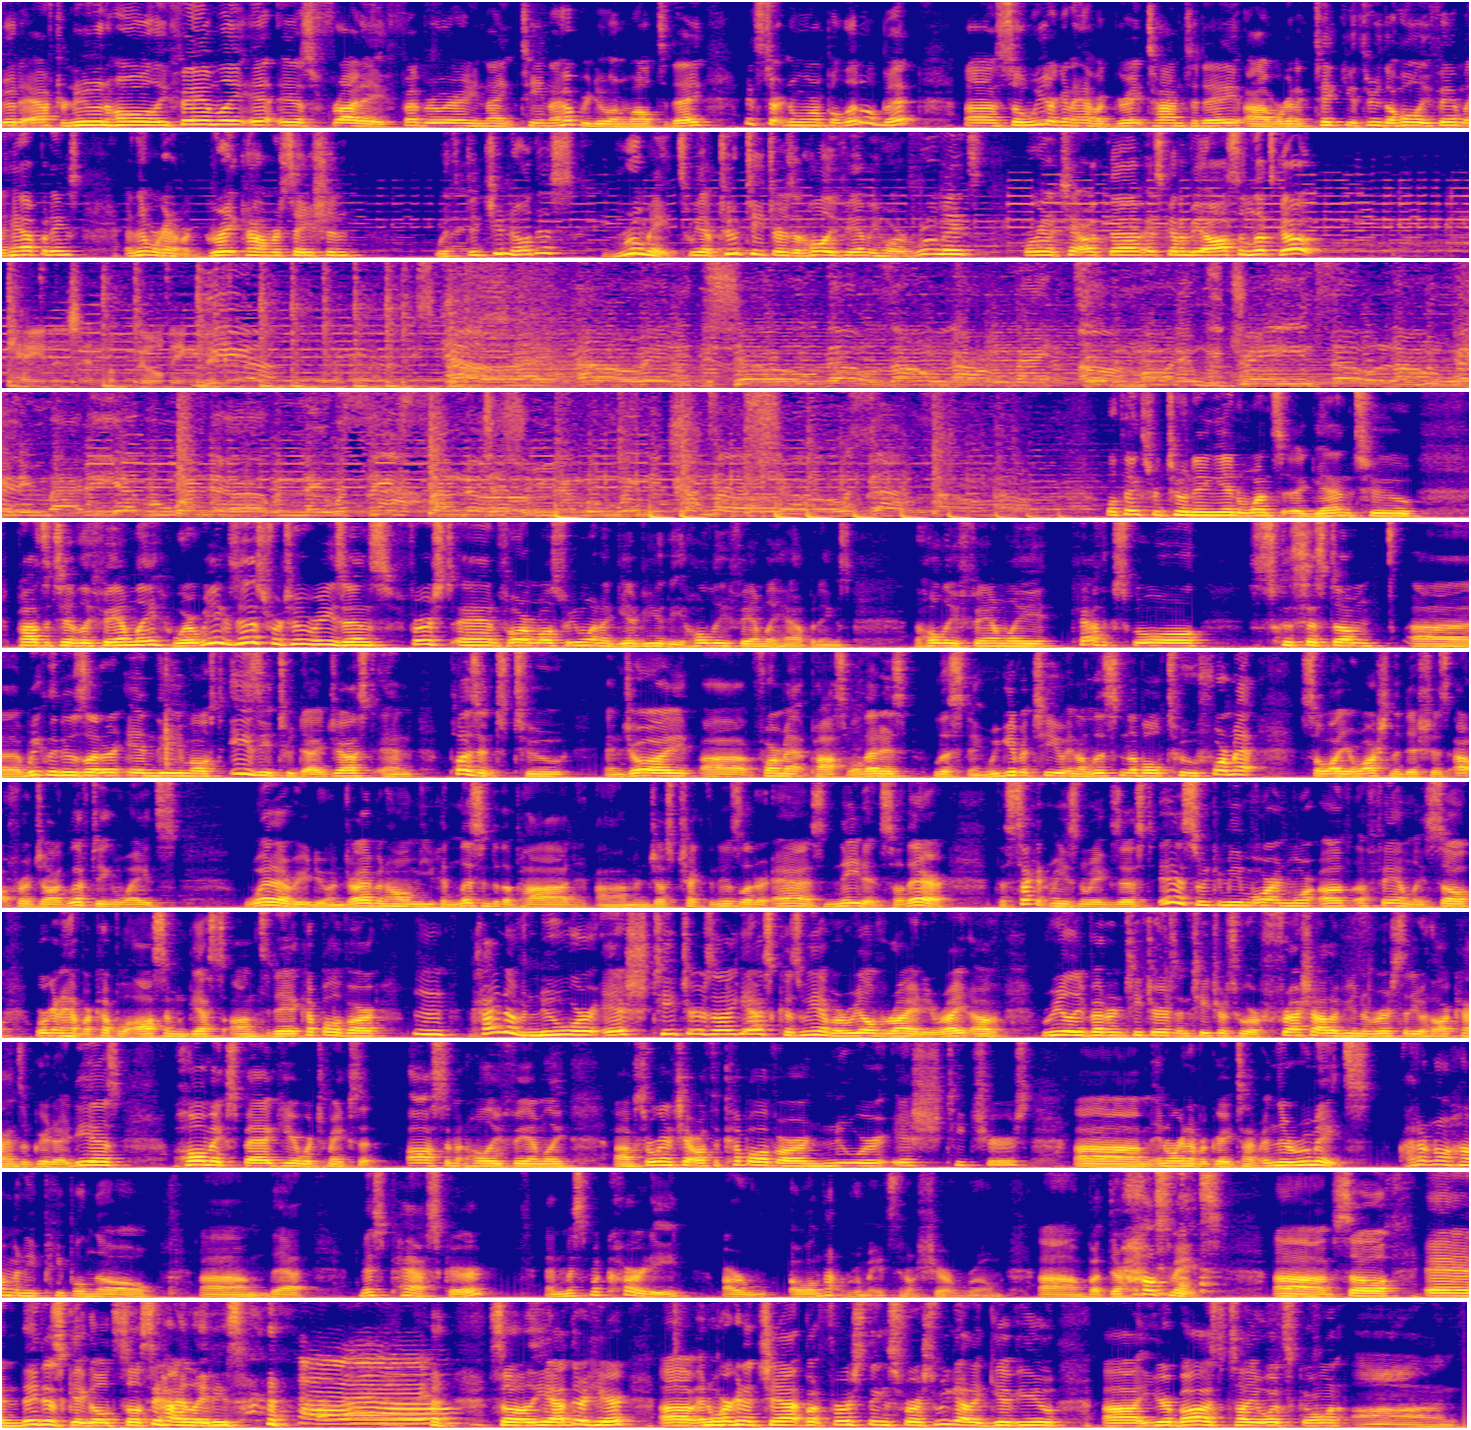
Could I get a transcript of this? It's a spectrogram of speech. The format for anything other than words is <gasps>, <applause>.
Good afternoon, Holy Family. It is Friday, February 19. I hope you're doing well today. It's starting to warm up a little bit, uh, so we are going to have a great time today. Uh, we're going to take you through the Holy Family happenings, and then we're going to have a great conversation with, did you know this? Roommates. We have two teachers at Holy Family who are roommates. We're going to chat with them. It's going to be awesome. Let's go. Kane is in the building. Well, thanks for tuning in once again to Positively Family, where we exist for two reasons. First and foremost, we want to give you the Holy Family happenings, the Holy Family Catholic School system uh, weekly newsletter in the most easy to digest and pleasant to enjoy uh, format possible. That is listening. We give it to you in a listenable to format, so while you're washing the dishes, out for a jog, lifting weights, whatever you're doing, driving home, you can listen to the pod um, and just check the newsletter as needed. So there. The second reason we exist is so we can be more and more of a family. So we're gonna have a couple awesome guests on today. A couple of our hmm, kind of newer-ish teachers, I guess, because we have a real variety, right, of really veteran teachers and teachers who are fresh out of university with all kinds of great ideas. Whole mixed bag here, which makes it awesome at Holy Family. Um, so we're gonna chat with a couple of our newer-ish teachers, um, and we're gonna have a great time. And their roommates. I don't know how many people know um, that Miss Pasker and Miss McCarty are oh, well, not roommates. They don't share a room, um, but they're <laughs> housemates. um, so and they just giggled. So say hi, ladies. <laughs> Hi so yeah, they're here, um, and we're gonna chat. But first things first, we gotta give you uh, your buzz to tell you what's going on.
